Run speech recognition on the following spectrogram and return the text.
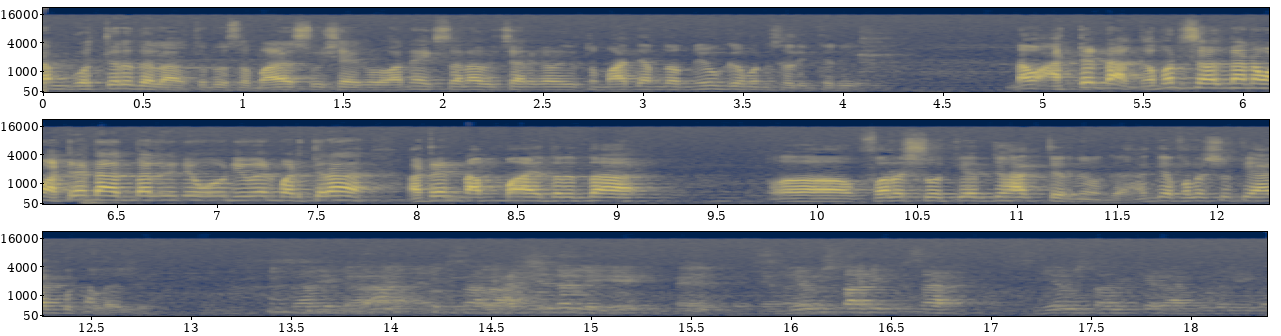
ನಮ್ಗೆ ಗೊತ್ತಿರೋದಲ್ಲ. ಅದು ಸಹ ಭಾಳಷ್ಟು ವಿಷಯಗಳು, ಅನೇಕ ಸಲ ವಿಚಾರಗಳು ಇವತ್ತು ಮಾಧ್ಯಮದವ್ರು ನೀವು ಗಮನ ಸೆಳಿತೀರಿ. ನಾವು ಅಟೆಂಡ್ ಗಮನ ಸೆಳೆದ್ಮೇಲೆ ನಾವು ಅಟೆಂಡ್ ಆದಮೇಲೆ ನೀವು ನೀವೇನು ಮಾಡ್ತೀರಾ? ಅಟೆಂಡ್ ನಮ್ಮ ಇದರಿಂದ ಫಲಶ್ರುತಿ ಅಂತ ಹಾಕ್ತೀರಿ ನಿಮಗೆ. ಹಾಗೆ ಫಲಶ್ರುತಿ ಆಗ್ಬೇಕಲ್ಲ ಇಲ್ಲಿ. ಸರ್, ಈಗ ಸರ್, ಸಿಎಂ ಸ್ಥಾನಕ್ಕೆ ಸರ್ ಸಿಎಂ ಸ್ಥಾನಕ್ಕೆ ರಾಜ್ಯದಲ್ಲಿ ಈಗ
